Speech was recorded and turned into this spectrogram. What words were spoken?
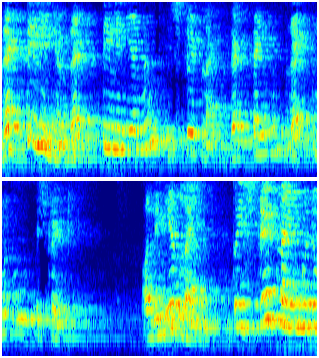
rectilinear rectilinear means straight line rectangle rect मतलब straight और linear line तो स्ट्रेट लाइन को जो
